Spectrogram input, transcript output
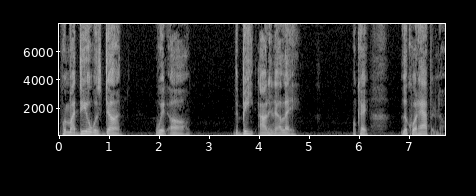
when my deal was done with uh the beat out in L.A. Okay, look what happened though.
